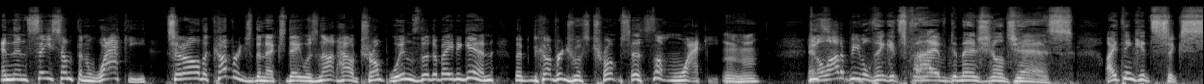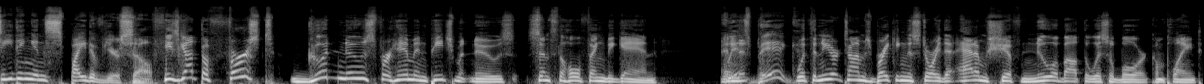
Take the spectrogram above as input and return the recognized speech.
and then say something wacky so that all the coverage the next day was not how Trump wins the debate again. The coverage was Trump says something wacky. Mm-hmm. And a lot of people think it's five dimensional chess. I think it's succeeding in spite of yourself. He's got the first good news for him impeachment news since the whole thing began. And When it's the- big. With the New York Times breaking the story that Adam Schiff knew about the whistleblower complaint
